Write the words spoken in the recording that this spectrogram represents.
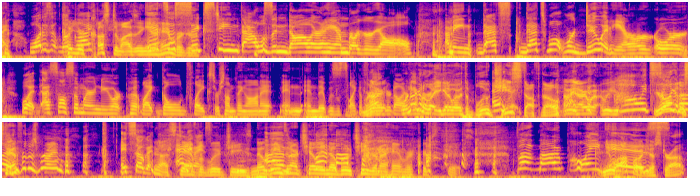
on it? What does it look You're like? customizing your it's hamburger. a sixteen thousand dollar hamburger, y'all. I mean, that's that's what we're doing here, or or what? I saw somewhere in New York put like gold flakes or something on it, and and it was like a five not, hundred dollar. we're not going to let you get away with the blue cheese stuff, though. I mean, are, are we, Oh, it's you're so really going to stand for this, Brian? It's so good. You're not stand for Anyways, blue cheese. No beans in um, our chili, no my blue cheese in our hamburgers. But my point is New is opera just dropped.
